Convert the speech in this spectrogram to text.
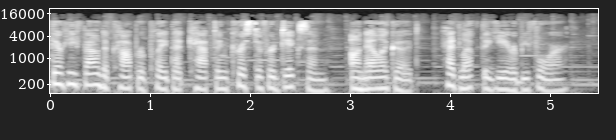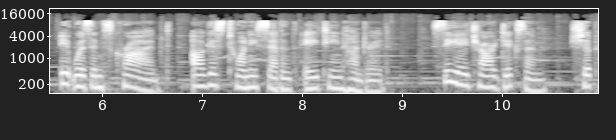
There he found a copper plate that Captain Christopher Dixon, on Elligood, had left the year before. It was inscribed, August 27, 1800. C.H.R. Dixon, ship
